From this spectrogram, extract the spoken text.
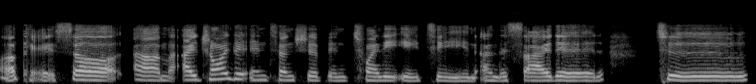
Okay, so um, I joined the internship in 2018 and decided to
